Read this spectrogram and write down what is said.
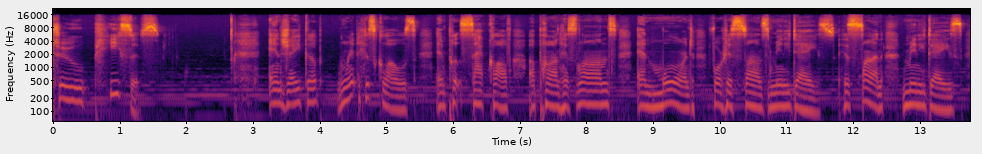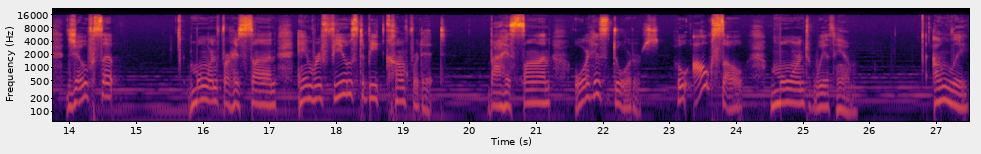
to pieces. And Jacob rent his clothes and put sackcloth upon his lawns and mourned for his sons many days. His son many days. Joseph mourned for his son and refused to be comforted by his son or his daughters, who also mourned with him. Only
